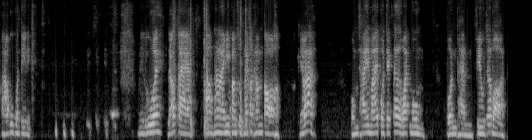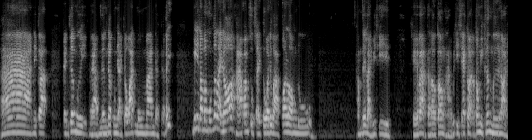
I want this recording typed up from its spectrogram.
มาหาผู้กวนตีนอีกไม่รู้เว้ยแล้วแต่เอาถ้านายมีความสุขนายก็ทำต่อโอเคป่ะผมใช้ไม้โปรเจคเตอร์วัดมุม บนแผ่นฟิวเจอร์บอร์ดอ่านี่ก็เป็นเครื่องมืออีกแบบหนึ่งถ้าคุณอยากจะวัดมุมมันอยากจะเฮ้ยมีเรามามุมเท่าไหร่เนาะหาความสุขใส่ตัวดีกว่าก็ลองดูทำได้หลายวิธีโอเคป่ะแต่เราต้องหาวิธีเช็คก่อนเราต้องมีเครื่องมือหน่อย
